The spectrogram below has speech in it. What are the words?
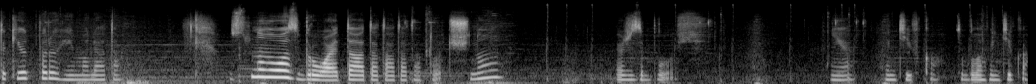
Отакі от пироги, малята. Нова зброя, та-та-та-та-та, точно. Я ж забулась. Ні, гвинтівка. Це була гвинтівка.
